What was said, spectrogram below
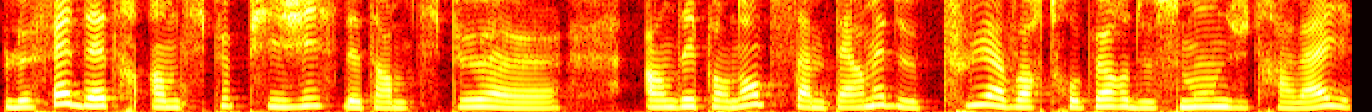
Le fait d'être un petit peu pigiste, d'être un petit peu euh, indépendante, ça me permet de plus avoir trop peur de ce monde du travail.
